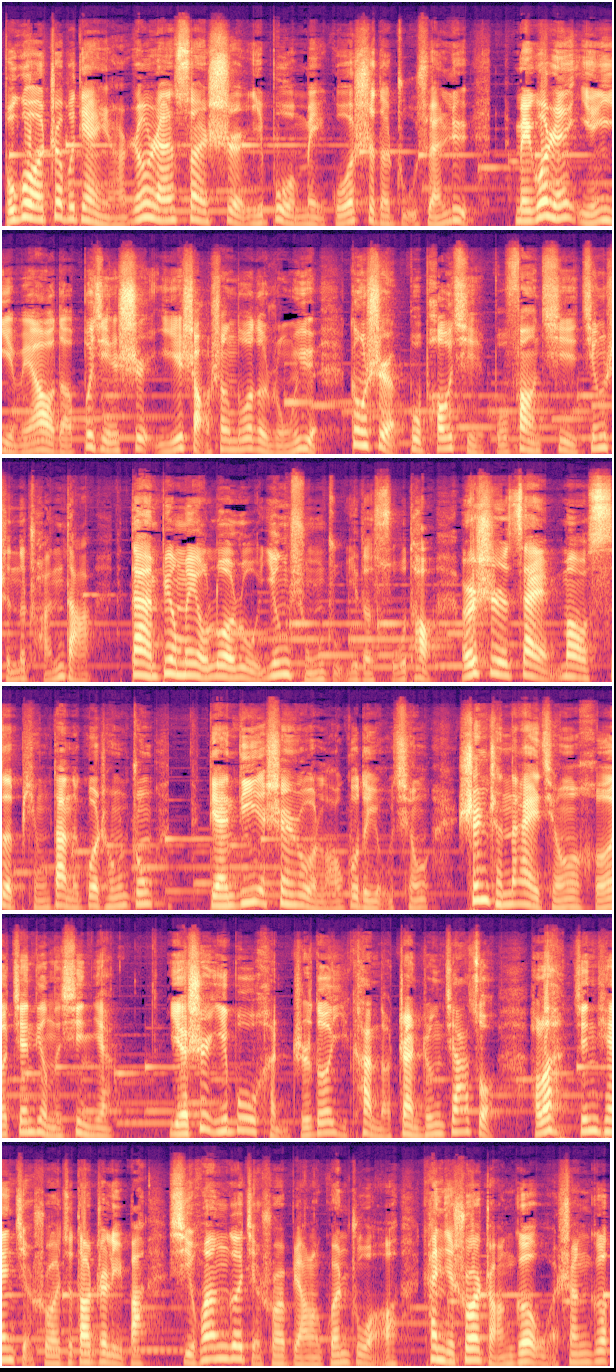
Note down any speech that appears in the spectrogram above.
不过，这部电影仍然算是一部美国式的主旋律。美国人引以为傲的不仅是以少胜多的荣誉，更是不抛弃、不放弃精神的传达。但并没有落入英雄主义的俗套，而是在貌似平淡的过程中，点滴渗入牢固的友情、深沉的爱情和坚定的信念。也是一部很值得一看的战争佳作。好了，今天解说就到这里吧。喜欢安哥解说，别忘了关注我哦。看解说找安哥，我是安哥，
